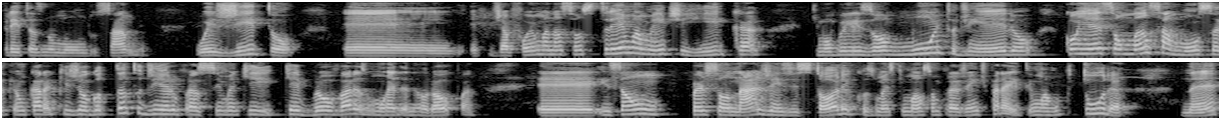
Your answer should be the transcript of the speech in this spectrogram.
pretas no mundo, sabe? O Egito é, já foi uma nação extremamente rica, que mobilizou muito dinheiro. Conheçam Mansa Musa, que é um cara que jogou tanto dinheiro para cima que quebrou várias moedas na Europa. É, e são personagens históricos, mas que mostram para gente, peraí, tem uma ruptura, né?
